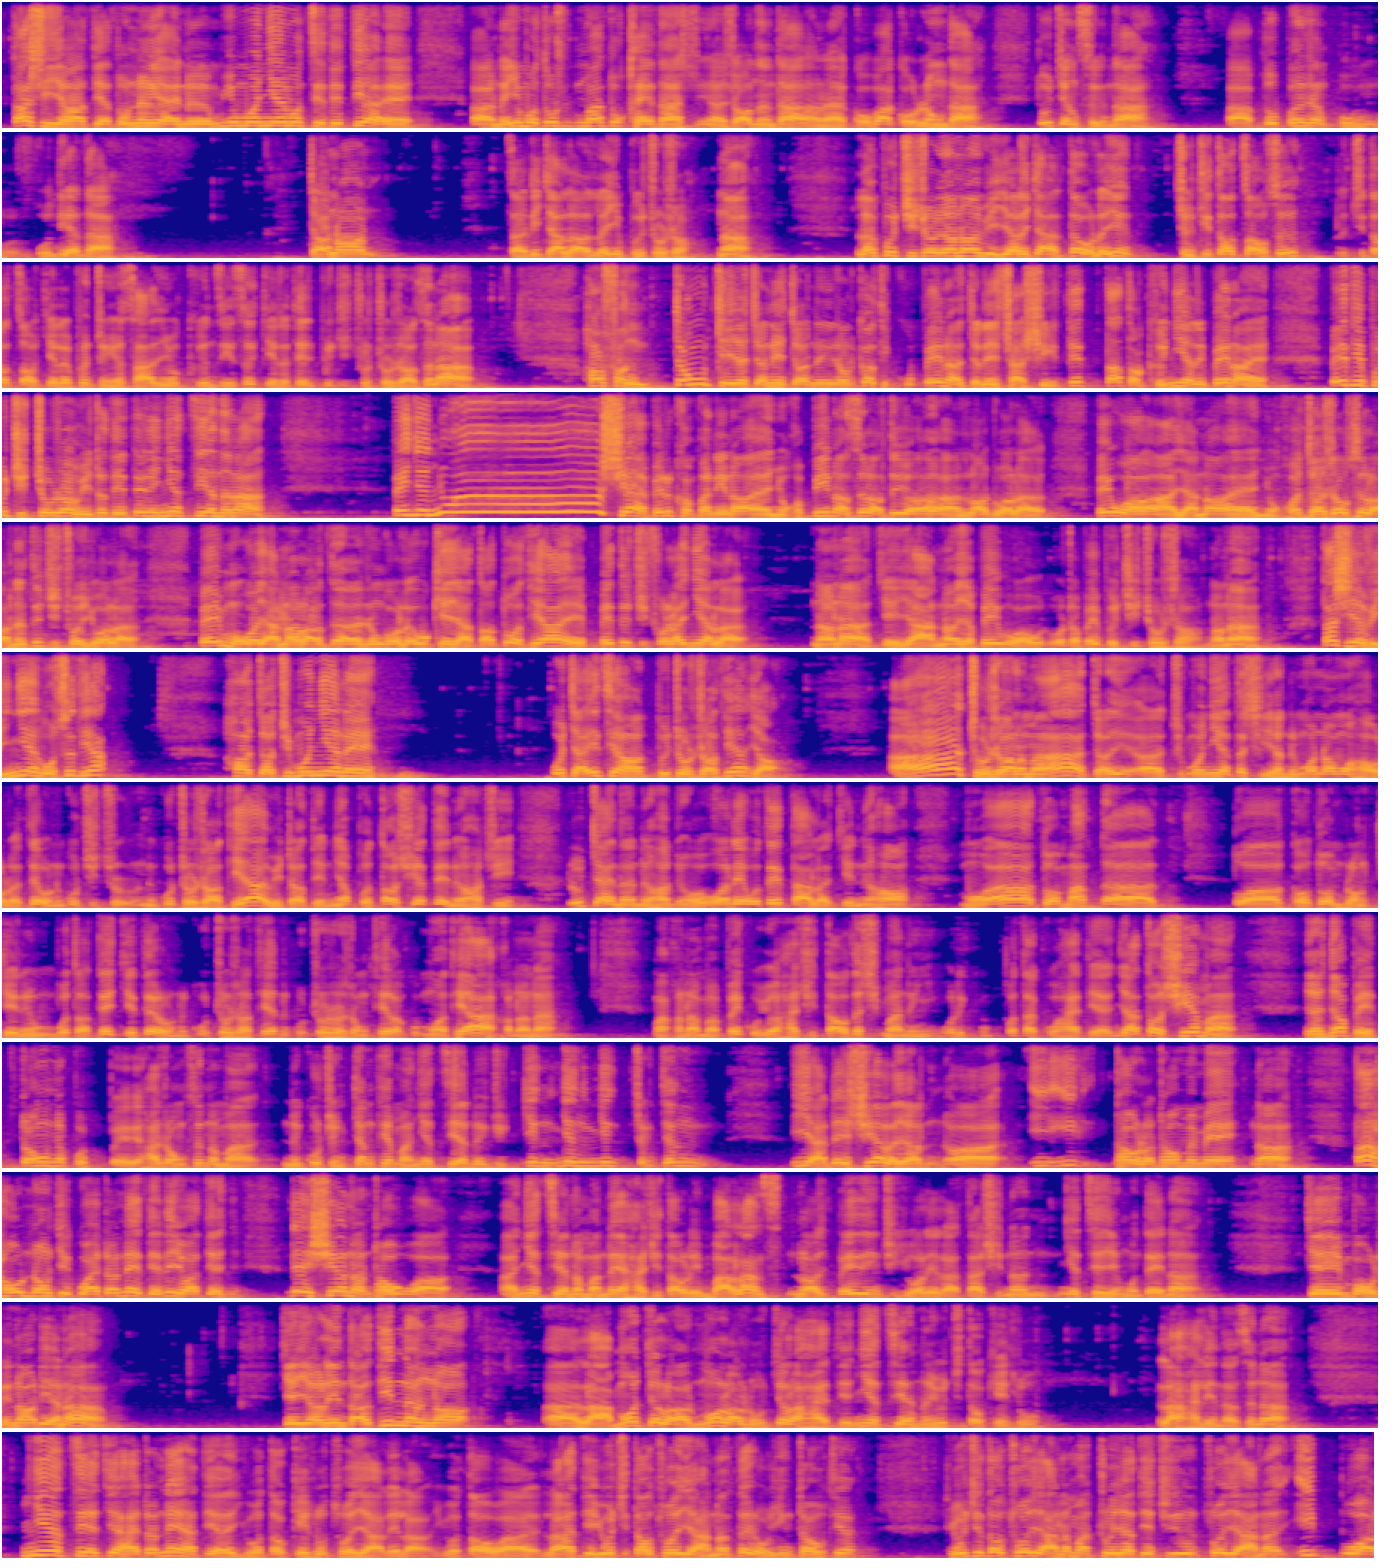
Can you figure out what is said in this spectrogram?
ta chỉ cho tiền tôi nâng nữa nhưng mà nhân một tiền tiền ấy à nếu như mà tôi mà tôi khai ta rõ nên ta là cổ ba cổ lông ta tôi chẳng xử ta à tôi vẫn rằng bốn bốn tiền ta. Cho nó, giờ đi trả là lấy những bữa cho cho nè. Lấy bữa chỉ cho nó, vì giờ đi trả, tao lấy những chẳng chỉ tao giàu sự chỉ tao giàu chỉ lấy phân chẳng những cái gì sự chỉ là thế bữa chỉ cho cho cho nữa họ phần trong chế cho nên cho nên nó có thì cụ bé nào cho nên xả xỉ tết ta tỏ cứ nhiều thì bé này bé thì phụ chỉ cho ra vì đó thì tết nhiều tiền đó là bé nhà nhua xe, bé company nó nhung khó pin nó sẽ là tôi ở lão đua là bé qua nhà nó à, nhung khó cho rau sẽ là nên à, tôi chỉ cho vô là bé mua nhà nó là dùng gọi là ok nhà tao tua thế bé tôi chỉ cho lại nhiều là nó nè chị nhà nó giờ bé của của bé phụ chỉ cho ra nó nè ta chỉ là vì nhiều của sự thế họ cho chỉ muốn nhiều này. Của trái？à chỗ ra là mà cho chúng mình nhận tất chỉ hơn những món mua hậu là tiêu nó cũng chỉ nó cũng chỗ ra thế vì cho tiền nhấp bắt tao xe tiền nữa họ chỉ, lúc chạy là nữa họ ở đây ở tết ta là chỉ nữa họ mua à, tua mắt à, tua cầu tua lòng chỉ nữa bắt tao tết, chỉ tết rồi nó cũng chỗ ra thế nó cũng chỗ ra trong thế là cũng mua thế à còn nè mà còn mà bây giờ hai chỉ tao tất mà nên ở đây cũng bắt của hai tiền giá tao xe mà nhà nhớ về trong nhớ về hai rong sinh mà nên cũng chẳng chẳng thế mà nhớ tiền nên nhưng nhưng nhưng chẳng chẳng ý à đây xia là ờ ý ý thâu là thâu mê mê nè ta hậu nông chỉ quay cho nên tiền này tiền. Đây xia là thâu ờ à nhiệt tiền là mà này hay chỉ tàu lên balance là bé đi chỉ vô là ta chỉ nên nhiệt tiền những vấn đề nè chế bộ đi à, nó điện nè chế giờ lên tàu tin năng nó à là mua cho là mua là lù cho là hai tiền nhiệt tiền nó chỉ tàu kế lù là hai liền đó xin à nhẹ tiền chỉ hai đó này hai tiền yếu tàu kế lù chua giả đây là. Yếu tàu à là tiền yếu chỉ tàu chua giả, nó tới rồi yên tàu thế yếu chỉ tàu chua giả nó mà chua giả tiền chỉ chua giả nó ít bộ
